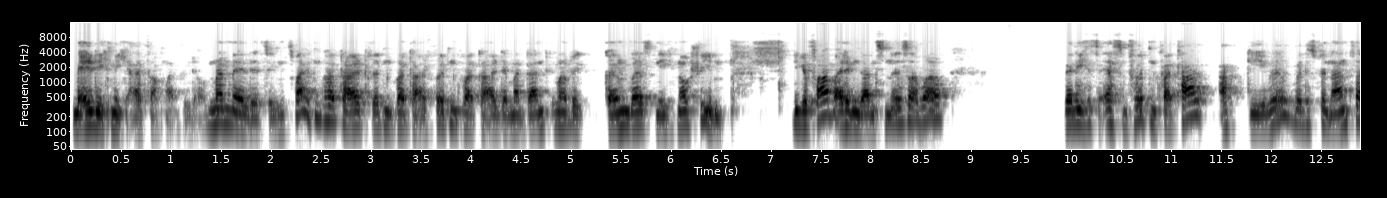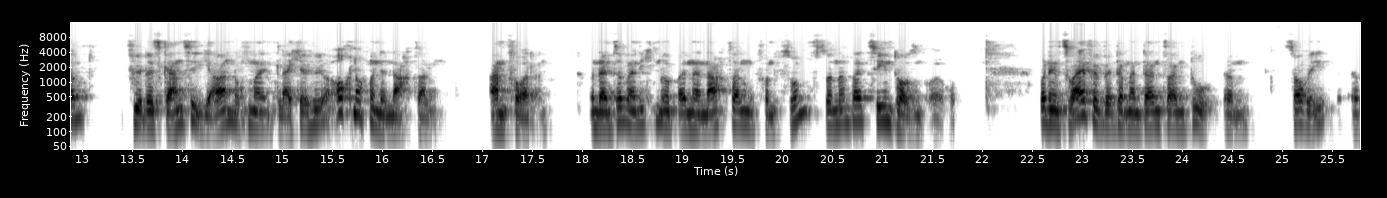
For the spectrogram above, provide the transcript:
melde ich mich einfach mal wieder. Und man meldet sich im zweiten Quartal, dritten Quartal, vierten Quartal, der Mandant immer, können wir es nicht noch schieben. Die Gefahr bei dem Ganzen ist aber, wenn ich es erst im vierten Quartal abgebe, wird das Finanzamt für das ganze Jahr nochmal in gleicher Höhe auch nochmal eine Nachzahlung anfordern. Und dann sind wir nicht nur bei einer Nachzahlung von 5, sondern bei 10.000 Euro. Und im Zweifel wird der Mandant sagen, du, ähm, sorry, äh,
